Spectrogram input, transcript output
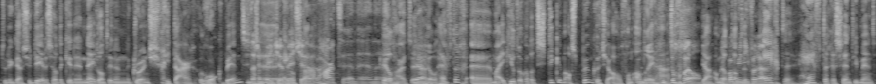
toen ik daar studeerde... zat ik in Nederland in een grunge gitaar rockband. Dat is een beetje, een beetje hard En, en, eh, Heel hard en ja. heel heftig. Eh, maar ik hield ook altijd stiekem als punkertje al van André Hazes. Toch wel? Ja, omdat dat vooruit. echte, heftige sentiment...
